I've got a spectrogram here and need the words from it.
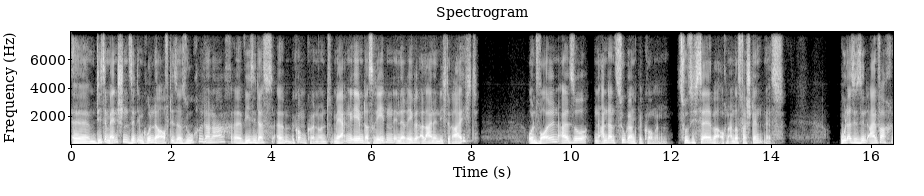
ähm, diese Menschen sind im Grunde auf dieser Suche danach, äh, wie sie das äh, bekommen können und merken eben, dass Reden in der Regel alleine nicht reicht und wollen also einen anderen Zugang bekommen zu sich selber, auch ein anderes Verständnis. Oder sie sind einfach äh,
